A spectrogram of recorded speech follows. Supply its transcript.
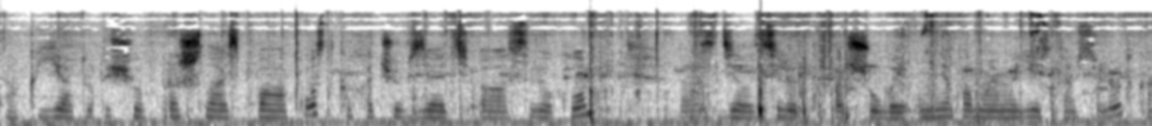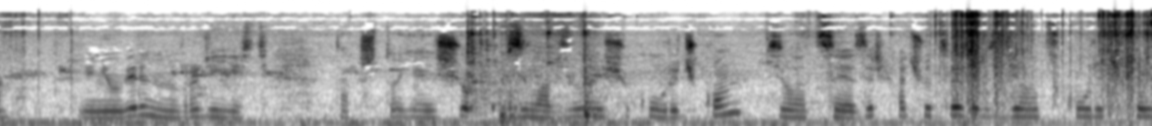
Так, я тут еще прошлась по косткам. Хочу взять э, свеклу, э, сделать селедку под шубой. У меня, по-моему, есть там селедка. Я не уверена, но вроде есть. Так, что я еще взяла? Взяла еще курочку. Взяла цезарь. Хочу цезарь сделать с курочкой.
